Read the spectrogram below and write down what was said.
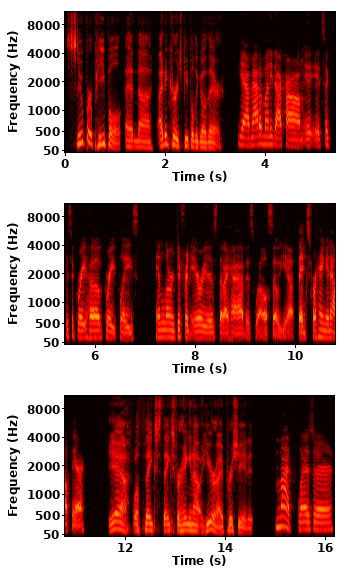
super people, and uh, I'd encourage people to go there. Yeah, madammoney.com. It, it's a it's a great hub, great place and learn different areas that I have as well. So yeah, thanks for hanging out there. Yeah, well thanks thanks for hanging out here. I appreciate it. My pleasure.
